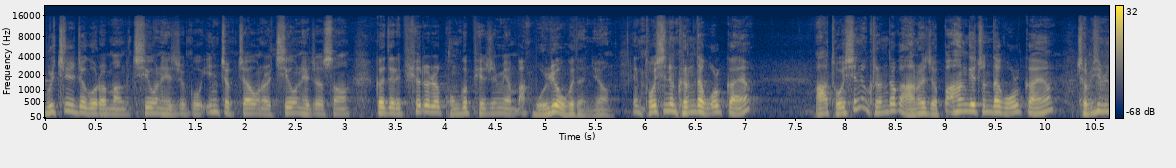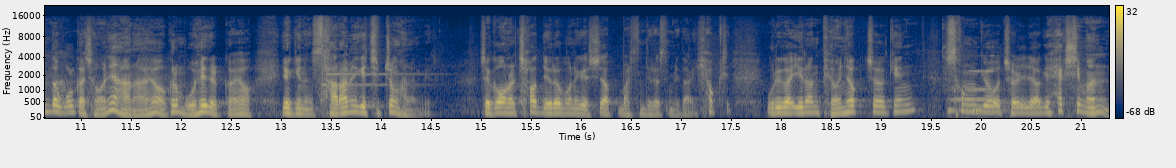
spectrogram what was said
물질적으로 막 지원해주고 인적 자원을 지원해줘서 그들이 필요를 공급해주면 막 몰려오거든요. 도시는 그런다고 올까요? 아 도시는 그런다고 안 오죠. 빵 한 개 준다고 올까요? 점심 준다고 올까? 전혀 안 와요. 그럼 뭐 해야 될까요? 여기는 사람에게 집중하는 거죠. 제가 오늘 첫 여러분에게 시작 말씀드렸습니다. 혁, 우리가 이런 변혁적인 성교 전략의 핵심은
